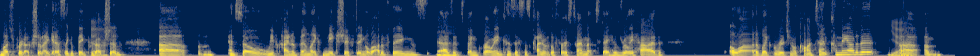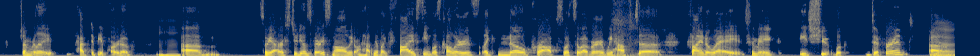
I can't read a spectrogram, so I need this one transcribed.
much production, I guess, like a big Yeah. production. Um, and so we've kind of been like makeshifting a lot of things as Mhm. it's been growing because this is kind of the first time that today has really had a lot of like original content coming out of it, Yeah. um, which I'm really happy to be a part of. hmm Um, so yeah, our studio is very small. We don't have we have like five seamless colors, like no props whatsoever. We have to find a way to make each shoot look different. Um, Yeah.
